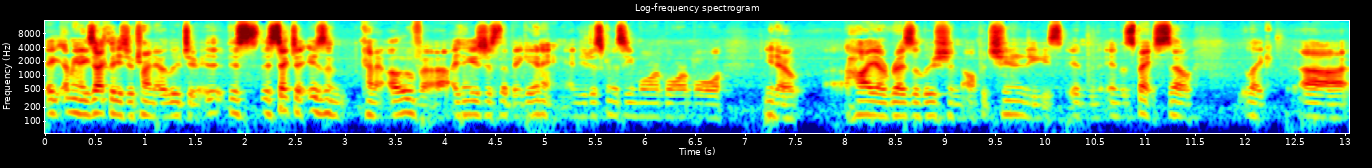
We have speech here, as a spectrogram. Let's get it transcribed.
I mean, exactly as you're trying to allude to, this this sector isn't kind of over. I think it's just the beginning, and you're just going to see more and more and more, you know, higher resolution opportunities in in the space. So, like, uh,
